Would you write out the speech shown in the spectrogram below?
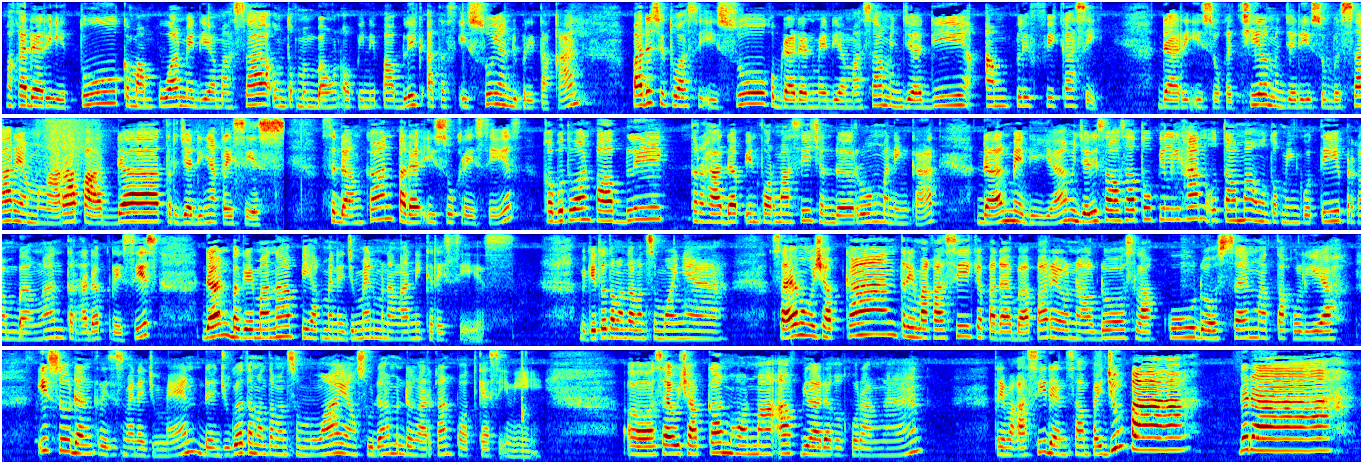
Maka dari itu, kemampuan media massa untuk membangun opini publik atas isu yang diberitakan pada situasi isu, keberadaan media massa menjadi amplifikasi dari isu kecil menjadi isu besar yang mengarah pada terjadinya krisis. Sedangkan pada isu krisis, kebutuhan publik terhadap informasi cenderung meningkat dan media menjadi salah satu pilihan utama untuk mengikuti perkembangan terhadap krisis dan bagaimana pihak manajemen menangani krisis. Begitu teman-teman semuanya. Saya mengucapkan terima kasih kepada Bapak Leonardo selaku dosen mata kuliah isu dan krisis manajemen, dan juga teman-teman semua yang sudah mendengarkan podcast ini. Uh, saya ucapkan mohon maaf bila ada kekurangan. Terima kasih dan sampai jumpa. Dadah.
